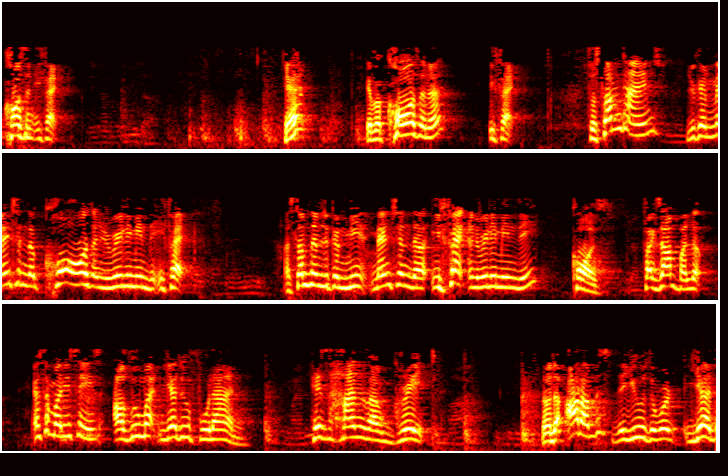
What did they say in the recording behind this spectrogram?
Cause and effect. Yeah? You have a cause and a effect. So sometimes you can mention the cause and you really mean the effect. And sometimes you can mention the effect and really mean the cause. For example, look. If somebody says, Azumat yadu fulan. His hands are great. Now the Arabs, they use the word yad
